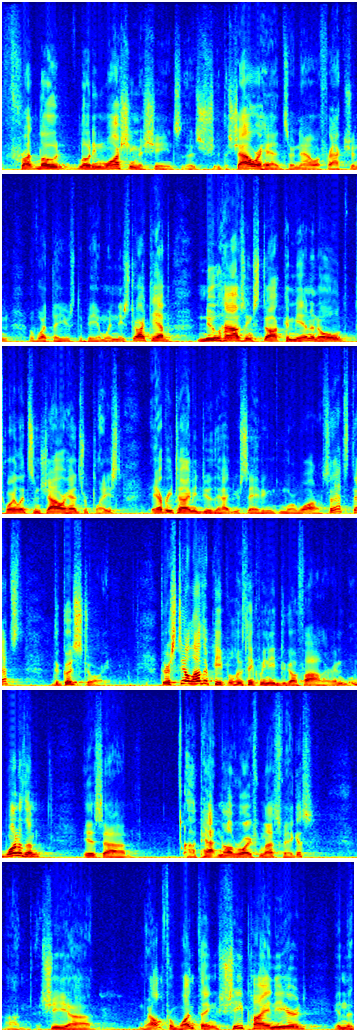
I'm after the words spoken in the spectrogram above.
front load, loading washing machines. Uh, sh- the shower heads are now a fraction of what they used to be. And when you start to have new housing stock come in and old toilets and shower heads replaced, every time you do that, you're saving more water. So that's, that's the good story. There are still other people who think we need to go farther. And one of them is uh, uh, Pat Mulroy from Las Vegas. Um, she, uh, well, for one thing, she pioneered in the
